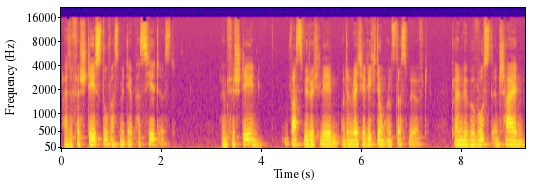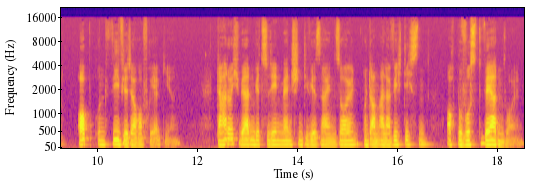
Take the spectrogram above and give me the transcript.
Also verstehst du, was mit dir passiert ist? Wenn wir verstehen, was wir durchleben und in welche Richtung uns das wirft, können wir bewusst entscheiden, ob und wie wir darauf reagieren. Dadurch werden wir zu den Menschen, die wir sein sollen und am allerwichtigsten auch bewusst werden wollen.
